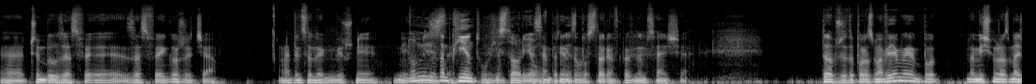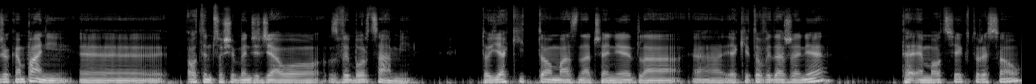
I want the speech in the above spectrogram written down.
e, czym był za, swe, za swojego życia. A więc on już nie... nie On nie jest zamkniętą historią Jest w pewien zamkniętą historią w pewnym sensie. Dobrze, to porozmawiamy, bo no, mieliśmy rozmawiać o kampanii, e, o tym, co się będzie działo z wyborcami. To jaki to ma znaczenie dla, e, jakie to wydarzenie, te emocje, które są,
